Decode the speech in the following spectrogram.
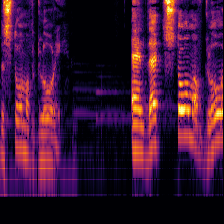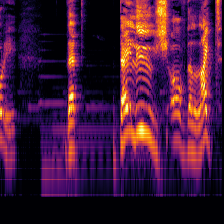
the storm of glory. And that storm of glory, that deluge of the light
